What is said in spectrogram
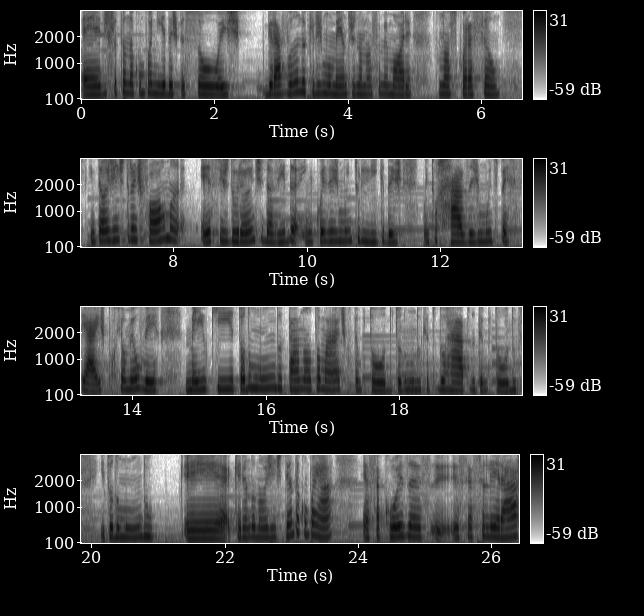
é, desfrutando a companhia das pessoas, gravando aqueles momentos na nossa memória, no nosso coração. Então a gente transforma esses durante da vida em coisas muito líquidas, muito rasas, muito superficiais, porque ao meu ver, meio que todo mundo tá no automático o tempo todo, todo mundo quer tudo rápido o tempo todo e todo mundo é, querendo ou não, a gente tenta acompanhar essa coisa, esse acelerar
